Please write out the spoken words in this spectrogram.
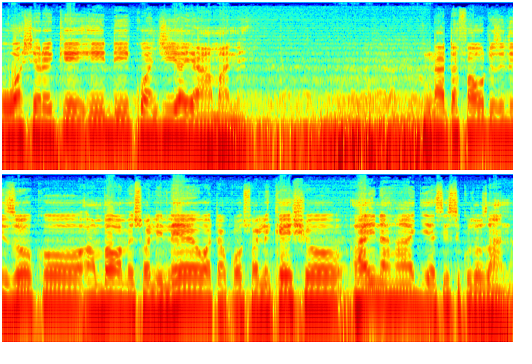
washerekee Idi kwa njia ya amani, na tofauti zilizoko ambao wameswali leo watakuwa swali kesho, haina haja ya sisi kuzozana.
